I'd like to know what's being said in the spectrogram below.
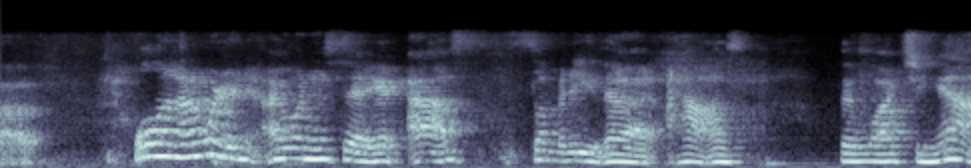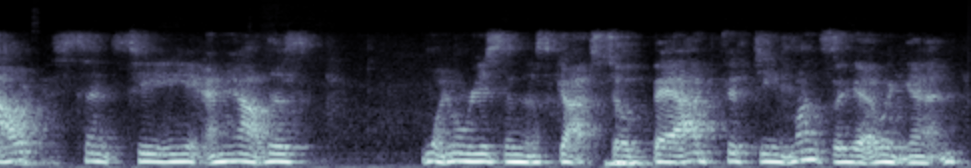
Uh, Well, and I want to I want to say, as somebody that has been watching out since he and how this one reason this got so bad 15 months ago again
